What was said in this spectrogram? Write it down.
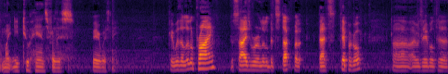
I might need two hands for this. Bear with me. Okay, with a little prying, the sides were a little bit stuck, but that's typical. Uh, I was able to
